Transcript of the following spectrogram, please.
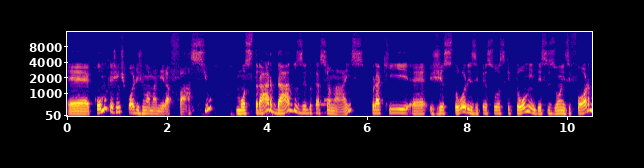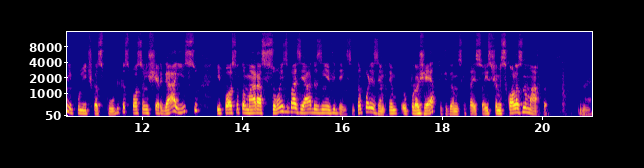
é como que a gente pode, de uma maneira fácil, mostrar dados educacionais para que é, gestores e pessoas que tomem decisões e formem políticas públicas possam enxergar isso e possam tomar ações baseadas em evidência. Então, por exemplo, tem o projeto, digamos que está isso aí, se chama Escolas no Mapa. Né?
